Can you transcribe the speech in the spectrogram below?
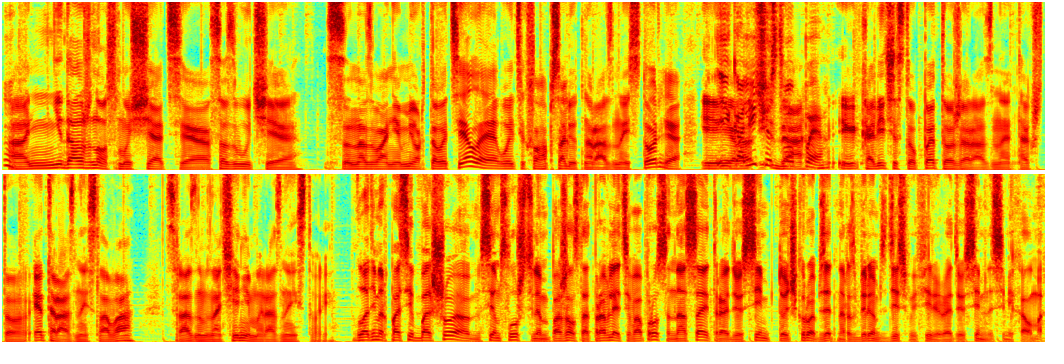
А, не должно смущать э, созвучие с названием мертвого тела. У этих слов абсолютно разная история. И ра- количество да, «п». И количество «п» тоже разное. Так что это разные слова с разным значением и разные истории. Владимир, спасибо большое. Всем слушателям, пожалуйста, отправляйте вопросы на сайт radio7.ru. Обязательно разберем здесь в эфире «Радио 7» на Семи холмах.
